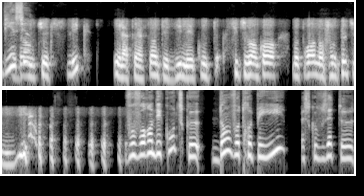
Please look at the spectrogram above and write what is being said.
bien Et sûr, donc, tu expliques et la personne te dit, mais écoute, si tu veux encore me prendre en photo, tu me dis. vous vous rendez compte que dans votre pays, parce que vous êtes euh,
